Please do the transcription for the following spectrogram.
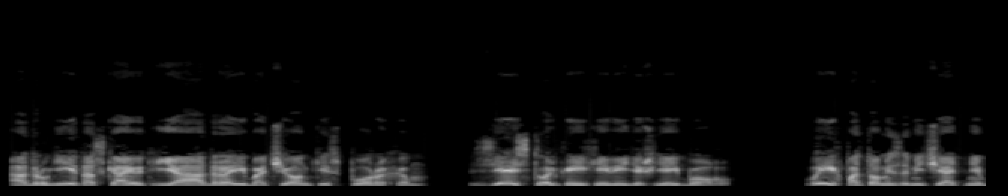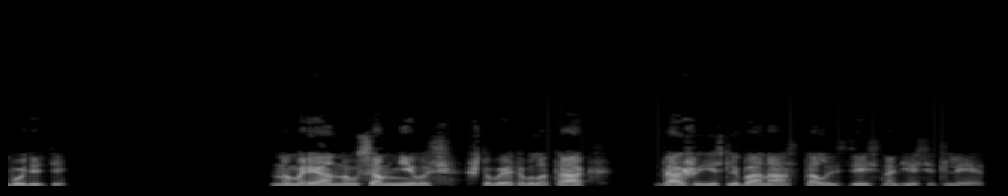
а другие таскают ядра и бочонки с порохом. Здесь только их и видишь, ей-богу. Вы их потом и замечать не будете. Но Марианна усомнилась, чтобы это было так, даже если бы она осталась здесь на десять лет.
